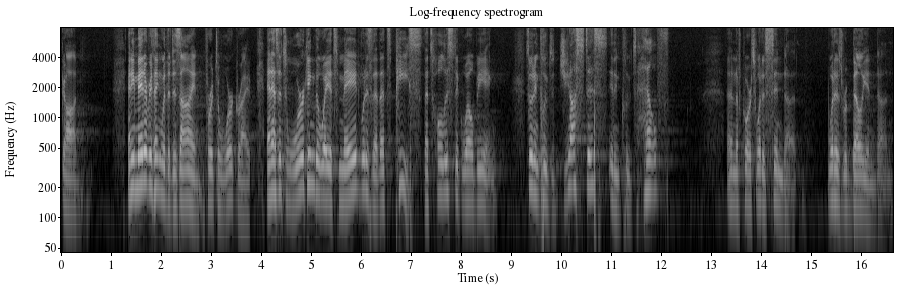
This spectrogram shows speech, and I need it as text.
God. And he made everything with a design for it to work right. And as it's working the way it's made, what is that? That's peace. That's holistic well being. So it includes justice, it includes health. And of course, what has sin done? What has rebellion done?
